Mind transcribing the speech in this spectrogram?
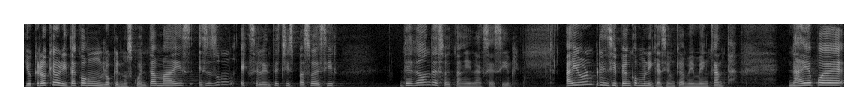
Yo creo que ahorita con lo que nos cuenta Madis, ese es un excelente chispazo de decir, ¿de dónde soy tan inaccesible? Hay un principio en comunicación que a mí me encanta. Nadie puede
